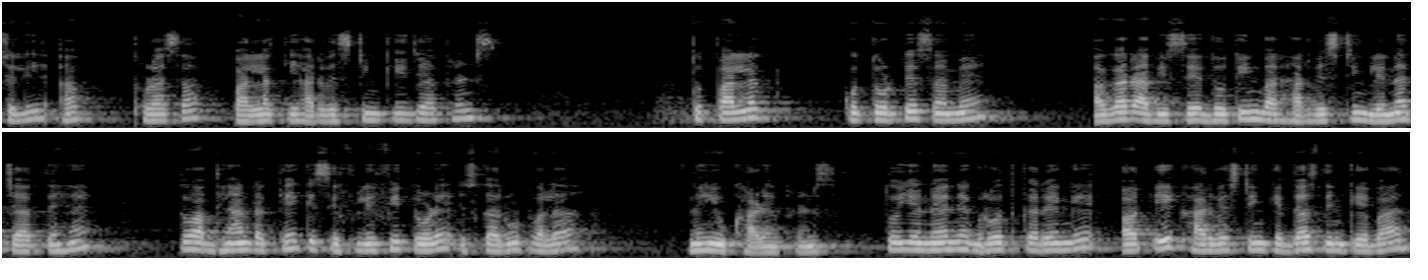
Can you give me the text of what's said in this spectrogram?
चलिए अब थोड़ा सा पालक की हार्वेस्टिंग की जाए फ्रेंड्स तो पालक को तोड़ते समय अगर आप इसे दो तीन बार हार्वेस्टिंग लेना चाहते हैं तो आप ध्यान रखें कि सिर्फ़ लीफी तोड़ें, इसका रूट वाला नहीं उखाड़ें फ्रेंड्स तो ये नए नए ग्रोथ करेंगे और एक हार्वेस्टिंग के दस दिन के बाद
